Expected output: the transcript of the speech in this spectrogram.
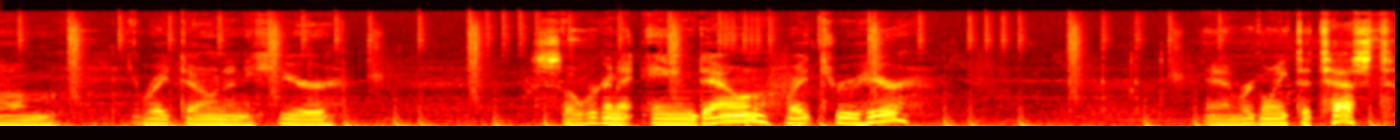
um, right down in here. So we're going to aim down right through here. And we're going to test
